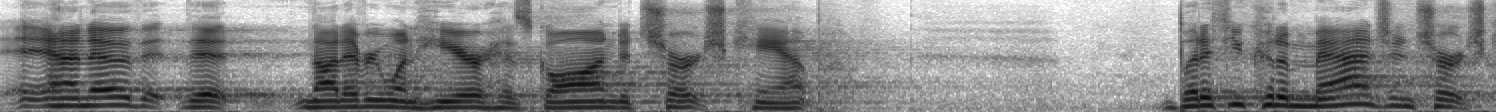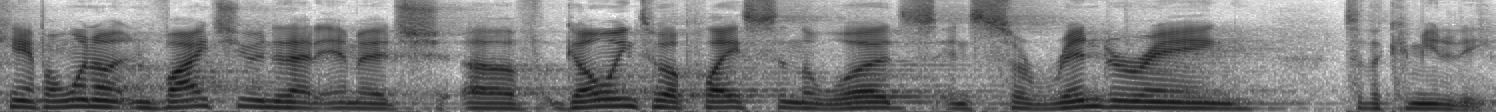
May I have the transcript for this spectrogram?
and I know that, that not everyone here has gone to church camp. But if you could imagine church camp, I want to invite you into that image of going to a place in the woods and surrendering to the community.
